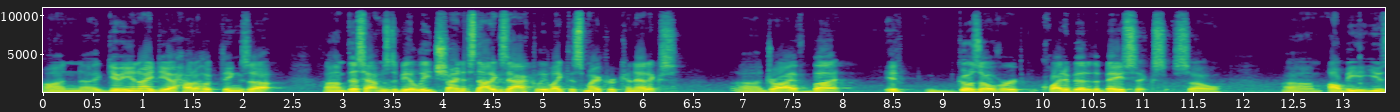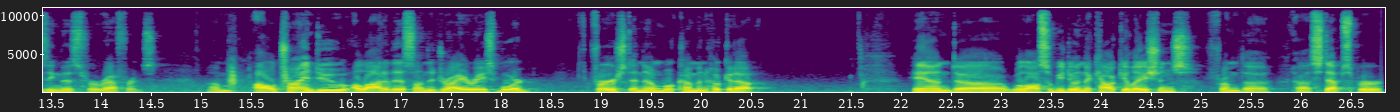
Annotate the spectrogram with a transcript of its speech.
on uh, giving you an idea how to hook things up. Um, this happens to be a Leadshine. It's not exactly like this microkinetics uh, drive, but it goes over quite a bit of the basics. So um, I'll be using this for reference. Um, I'll try and do a lot of this on the dry erase board first, and then we'll come and hook it up. And uh, we'll also be doing the calculations from the uh, steps per,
